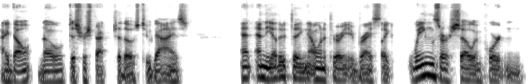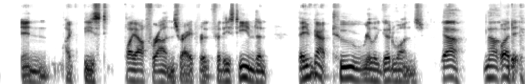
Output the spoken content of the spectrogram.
I don't know disrespect to those two guys. And and the other thing I want to throw at you, Bryce, like wings are so important in like these playoff runs, right? For for these teams. And they've got two really good ones. Yeah. No, But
